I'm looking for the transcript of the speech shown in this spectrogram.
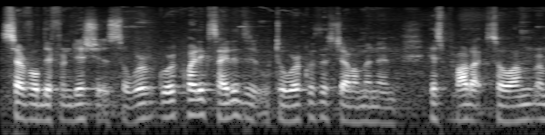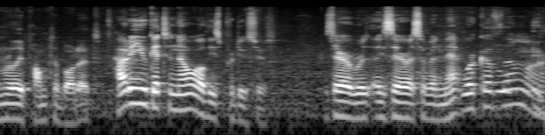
several different dishes. So we're, we're quite excited to, to work with this gentleman and his product. So I'm, I'm really pumped about it. How do you get to know all these producers? Is there a, is there a sort of a network of them? Or?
